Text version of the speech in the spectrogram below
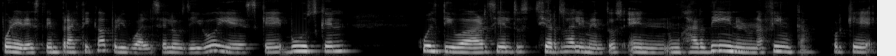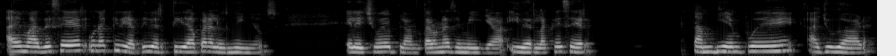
poner este en práctica, pero igual se los digo y es que busquen cultivar ciertos, ciertos alimentos en un jardín o en una finca, porque además de ser una actividad divertida para los niños, el hecho de plantar una semilla y verla crecer también puede ayudar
